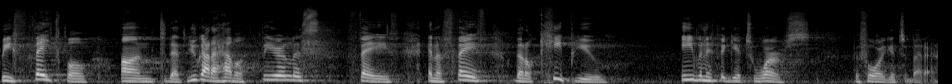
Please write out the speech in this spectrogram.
Be faithful unto death. You got to have a fearless faith and a faith that'll keep you even if it gets worse before it gets better.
